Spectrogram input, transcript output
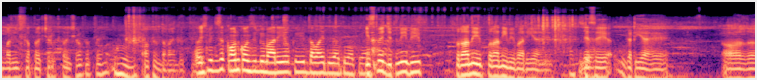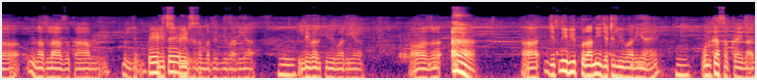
मरीज़ का परीक्षण परीक्षण करते हैं हम्म। और फिर दवाई देते हैं और इसमें जैसे कौन कौन सी बीमारियों की दवाई दी जाती है आपके इसमें जितनी भी पुरानी पुरानी बीमारियाँ हैं अच्छा। जैसे गठिया है और नज़ला ज़ुकाम पेट से पेट से संबंधित बीमारियाँ हम्म। लीवर की बीमारियाँ और जितनी भी पुरानी जटिल बीमारियाँ हैं हम्म। उनका सबका इलाज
